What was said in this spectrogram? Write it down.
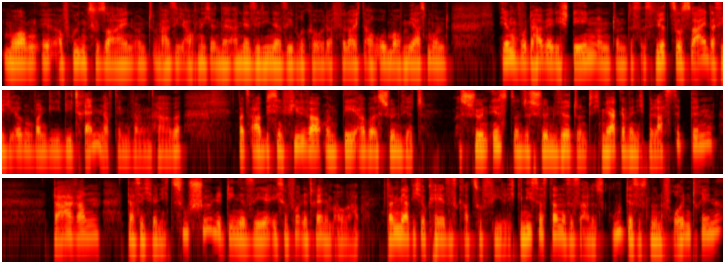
morgen äh, auf Rügen zu sein und weiß ich auch nicht, an der, an der Selina Seebrücke oder vielleicht auch oben auf dem Jasmund. Irgendwo da werde ich stehen und, und das, es wird so sein, dass ich irgendwann die, die Tränen auf den Wangen habe, weil es A ein bisschen viel war und B aber es schön wird. Es schön ist und es schön wird. Und ich merke, wenn ich belastet bin, daran, dass ich, wenn ich zu schöne Dinge sehe, ich sofort eine Träne im Auge habe. Dann merke ich, okay, es ist gerade zu viel. Ich genieße das dann, das ist alles gut, das ist nur eine Freudenträne,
